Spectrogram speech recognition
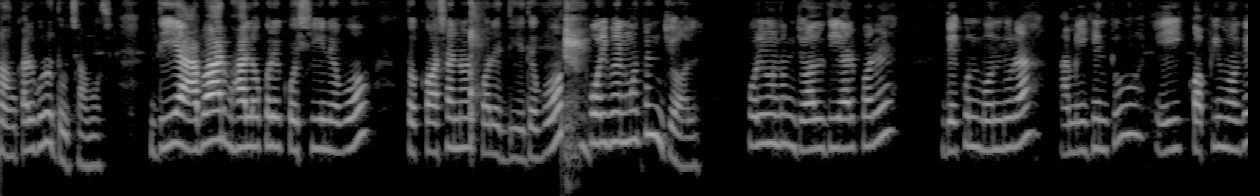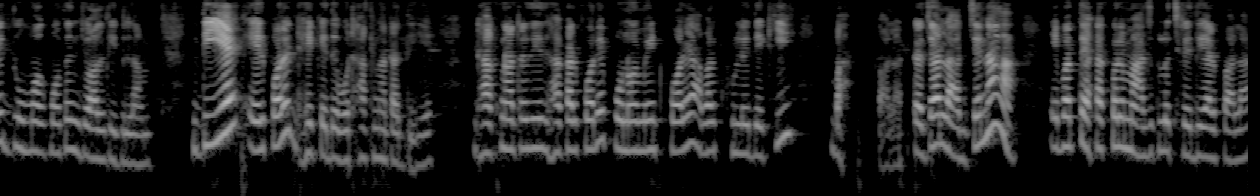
লঙ্কার গুঁড়ো দু চামচ। দিয়ে আবার ভালো করে কষিয়ে নেব। তো কষানোর পরে দিয়ে দেবো পরিমাণ মতন জল। পরিমাণ মতন জল দেওয়ার পরে দেখুন বন্ধুরা, আমি কিন্তু এই কপি মগে দু মগ মতন জল দিয়ে দিলাম। দিয়ে এরপরে ঢেকে দেবো ঢাকনাটা দিয়ে। ঢাকনাটা দিয়ে ঢাকার পরে পনেরো মিনিট পরে আবার খুলে দেখি, বাহ, কালারটা যা লাগছে না। এবার তো এক এক করে মাছগুলো ছেড়ে দেওয়ার পালা।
